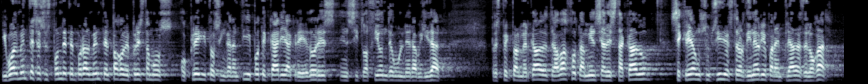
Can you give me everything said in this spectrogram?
Igualmente, se suspende temporalmente el pago de préstamos o créditos sin garantía hipotecaria a acreedores en situación de vulnerabilidad. Respecto al mercado de trabajo, también se ha destacado, se crea un subsidio extraordinario para empleadas del hogar.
